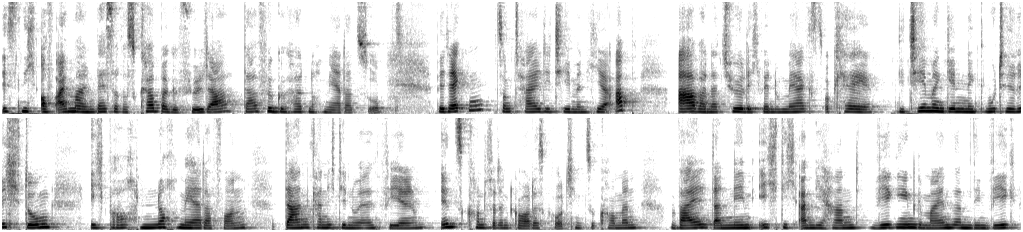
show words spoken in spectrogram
ist nicht auf einmal ein besseres Körpergefühl da. Dafür gehört noch mehr dazu. Wir decken zum Teil die Themen hier ab aber natürlich, wenn du merkst, okay, die Themen gehen in eine gute Richtung, ich brauche noch mehr davon, dann kann ich dir nur empfehlen, ins Confident Goddess Coaching zu kommen, weil dann nehme ich dich an die Hand. Wir gehen gemeinsam den Weg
